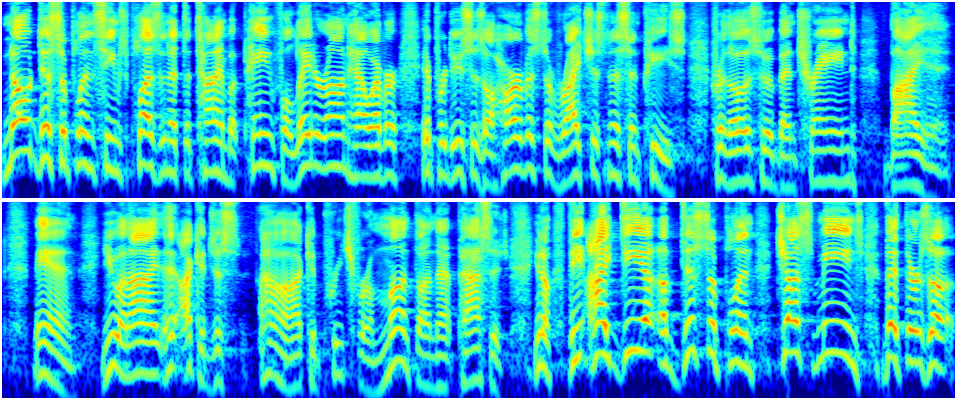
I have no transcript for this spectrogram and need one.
No discipline seems pleasant at the time, but painful. Later on, however, it produces a harvest of righteousness and peace for those who have been trained by it. Man, you and I, I could just oh, I could preach for a month on that passage. You know, the idea of discipline just means that there's a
